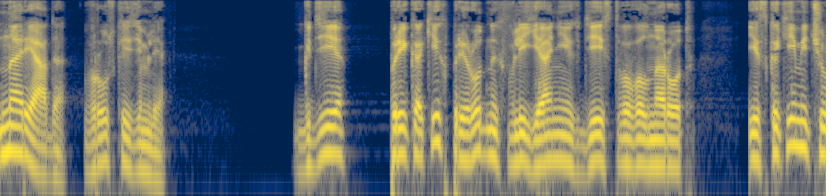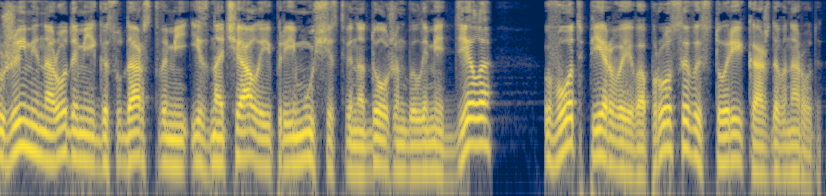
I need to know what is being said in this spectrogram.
наряда в русской земле. Где, при каких природных влияниях действовал народ, и с какими чужими народами и государствами изначало и преимущественно должен был иметь дело, вот первые вопросы в истории каждого народа.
